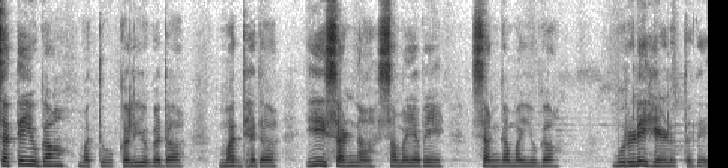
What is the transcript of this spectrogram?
ಸತ್ಯಯುಗ ಮತ್ತು ಕಲಿಯುಗದ ಮಧ್ಯದ ಈ ಸಣ್ಣ ಸಮಯವೇ ಸಂಗಮಯುಗ. ಮುರಳಿ ಹೇಳುತ್ತದೆ,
